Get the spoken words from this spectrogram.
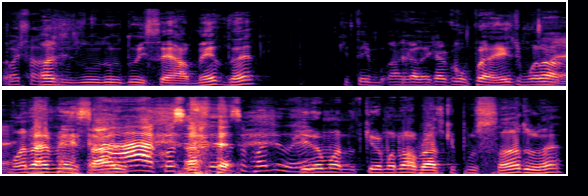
Pode falar. antes do, do- do encerramento, né? Que tem a galera que acompanha a gente, manda, É. manda as mensagens. Ah, com certeza, você pode ler. Queria, mandar, queria mandar um abraço aqui pro Sandro, né?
